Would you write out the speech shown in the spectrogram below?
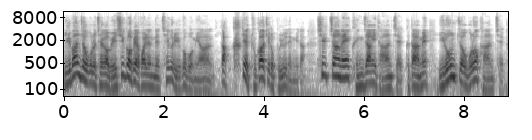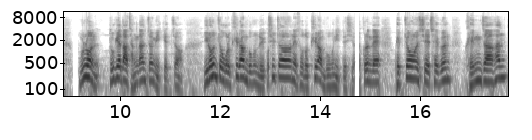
일반적으로 제가 외식업에 관련된 책을 읽어보면 딱 크게 두 가지로 분류됩니다. 실전에 굉장히 강한 책, 그 다음에 이론적으로 강한 책. 물론 두 개 다 장단점이 있겠죠. 이론적으로 필요한 부분도 있고 실전에서도 필요한 부분이 있듯이요. 그런데 백종원 씨의 책은 굉장한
